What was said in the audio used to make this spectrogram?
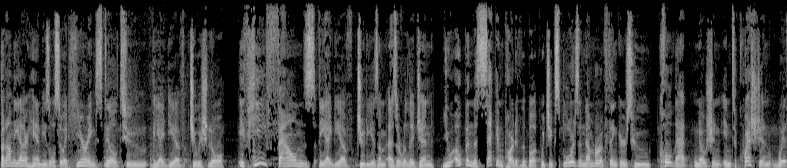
But on the other hand, he's also adhering still to the idea of Jewish law. If he founds the idea of Judaism as a religion, you open the second part of the book, which explores a number of thinkers who call that notion into question with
